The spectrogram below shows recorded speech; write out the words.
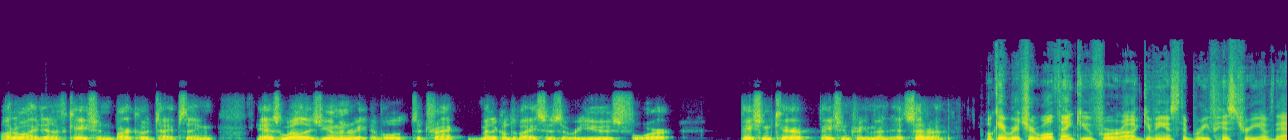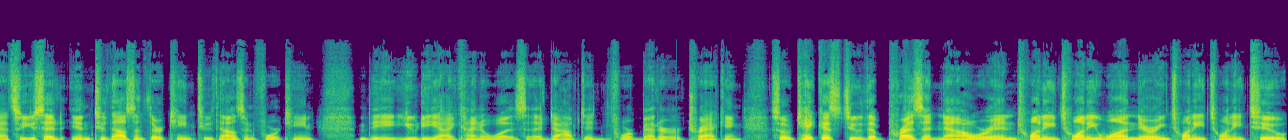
auto identification barcode type thing, as well as human readable to track medical devices that were used for patient care, patient treatment, etc. Okay, Richard. Well, thank you for uh, giving us the brief history of that. So, you said in 2013, 2014, the UDI kind of was adopted for better tracking. So, take us to the present now. We're in 2021, nearing 2022.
